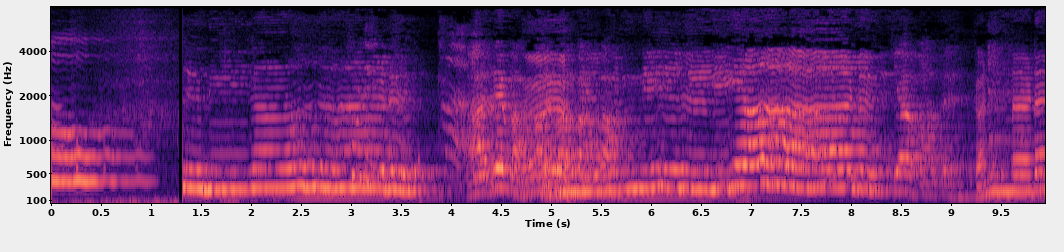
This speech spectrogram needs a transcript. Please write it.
കണ്ണടച്ചാൽ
